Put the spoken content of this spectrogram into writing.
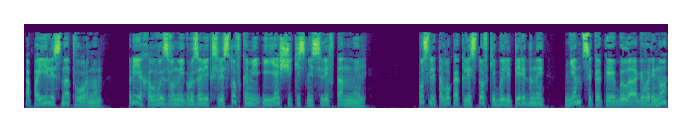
опоили снотворным. Приехал вызванный грузовик с листовками и ящики снесли в тоннель. После того, как листовки были переданы, немцы, как и было оговорено,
